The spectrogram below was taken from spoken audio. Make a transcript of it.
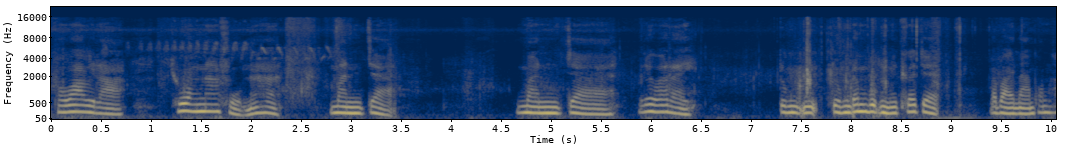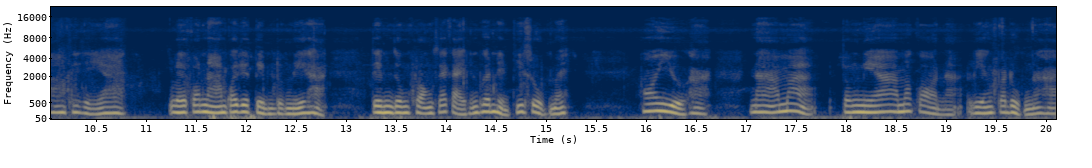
เพราะว่าเวลาช่วงหน้าฝนนะคะ มันจะ มันจะเรียกว่าอะไร ตรงตรงด้านบนนี้ก็จะระบายน้ำค่อนข้างที่จะยาก แล้วก็น้ำก็จะเต็มตรงนี้ค่ะ เต็มตรงคลองแส้ไก่เพื่อนๆเห็นที่สูบไหมห้อยอยู่ค่ะ น้ำอะตรงเนี้ยเมื่อก่อนอะ เลี้ยงปลาดุกนะคะ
